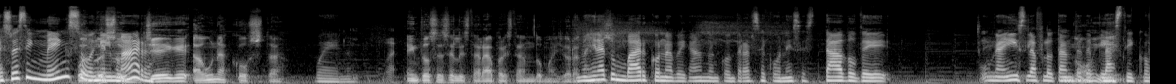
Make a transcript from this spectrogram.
eso es inmenso en el mar. Llegue a una costa. Bueno entonces se le estará prestando mayor atención. Imagínate un barco navegando, encontrarse con ese estado de una isla flotante de, plástico.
